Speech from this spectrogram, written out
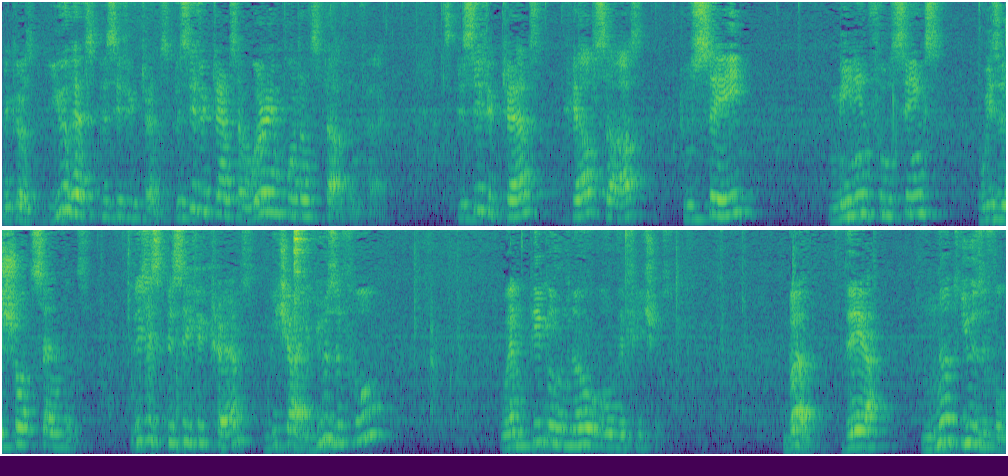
Because you have specific terms. Specific terms are very important stuff, in fact. Specific terms helps us to say meaningful things with a short sentence. These are specific terms which are useful when people know all the features. But they are not useful,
